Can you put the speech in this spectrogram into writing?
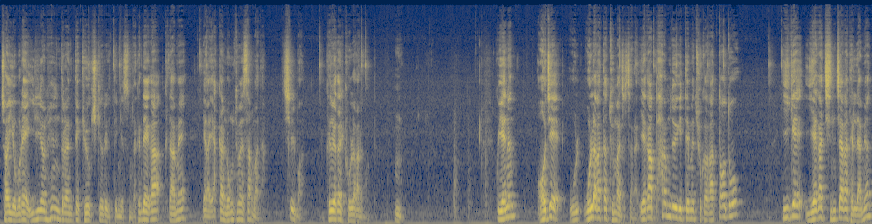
저희 요번에 1년 회원들한테 교육시켜드리기 땡겼습니다. 근데 얘가, 그 다음에 얘가 약간 롱텀의 쌍바닥. 7번. 그 얘가 이렇게 올라가는 겁니다. 그 얘는 어제 올- 올라갔다 두 맞았잖아. 얘가 파름도이기 때문에 주가가 떠도 이게 얘가 진짜가 되려면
